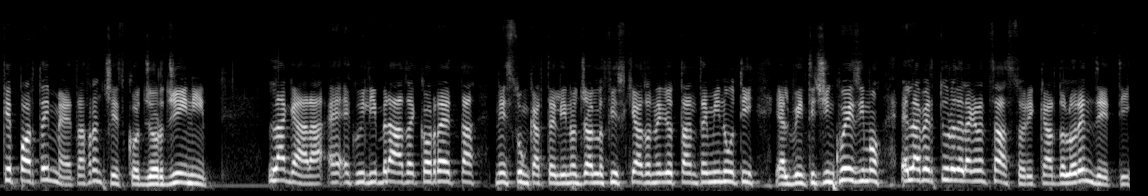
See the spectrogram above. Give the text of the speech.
che porta in meta Francesco Giorgini. La gara è equilibrata e corretta, nessun cartellino giallo fischiato negli 80 minuti e al 25 è l'apertura della Gran Sasso Riccardo Lorenzetti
